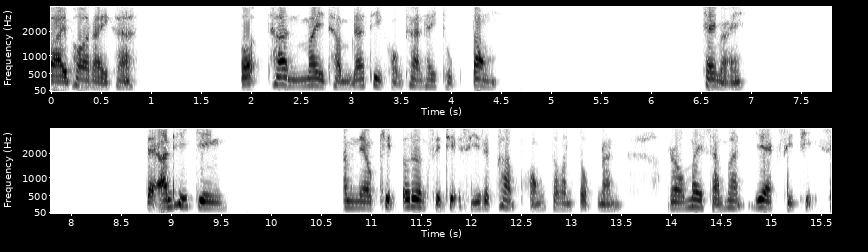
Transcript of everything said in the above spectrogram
วายเพราะอะไรคะเพราะท่านไม่ทำหน้าที่ของท่านให้ถูกต้อง ใช่ไหม แต่อันที่จริงตามแนวคิดเรื่องสิทธิเสรีภาพของตะวันตกนั้น เราไม่สามารถแยกสิทธิเส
